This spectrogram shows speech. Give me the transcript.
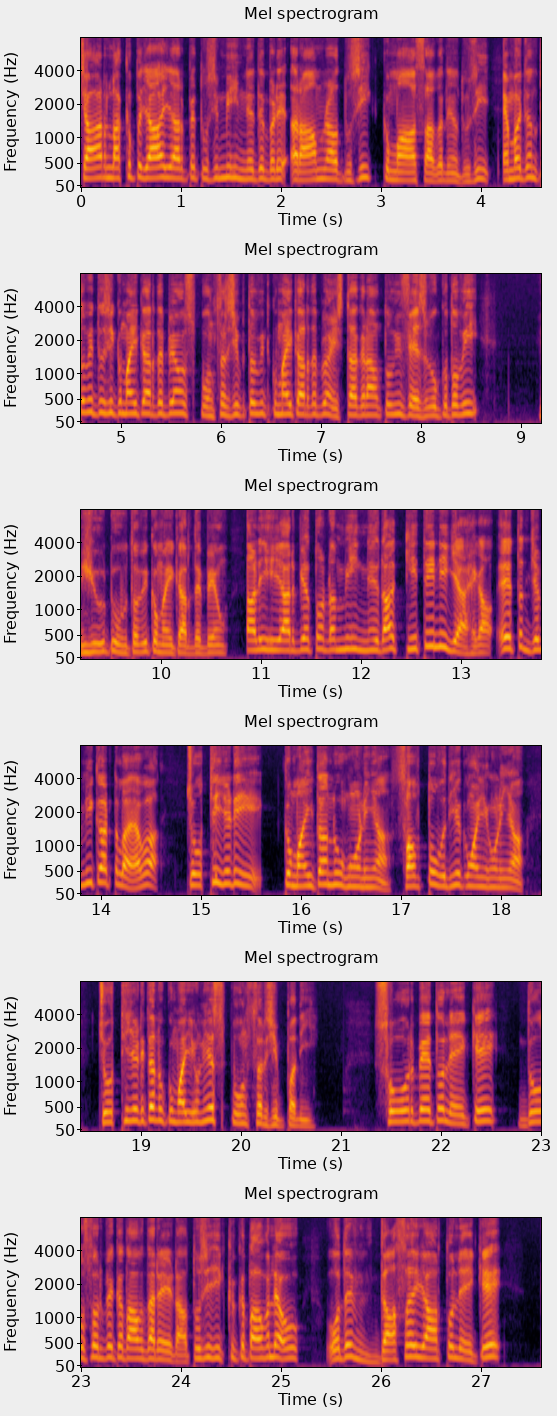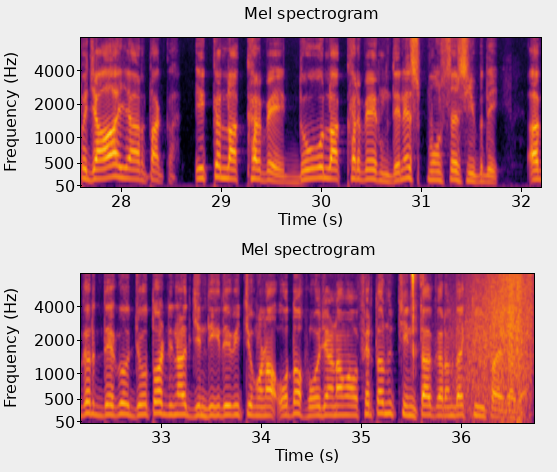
4 ਲੱਖ 50 ਹਜ਼ਾਰ ਰੁਪਏ ਤੁਸੀਂ ਮਹੀਨੇ ਦੇ ਬੜੇ ਆਰਾਮ ਨਾਲ ਤੁਸੀਂ ਕਮਾ ਸਕਦੇ ਹੋ ਤੁਸੀਂ। Amazon ਤੋਂ ਵੀ ਤੁਸੀਂ ਕਮਾਈ ਕਰਦੇ ਪਏ ਹੋ ਸਪਾਂਸਰਸ਼ਿਪ ਤੋਂ ਵੀ ਕਮਾਈ ਕਰਦੇ ਪਏ ਹੋ, Instagram ਤੋਂ ਵੀ, Facebook ਤੋਂ ਵੀ, YouTube ਤੋਂ ਵੀ ਕਮਾਈ ਕਰਦੇ ਪਏ ਹੋ। 40000 ਰੁਪਏ ਤੁਹਾਡਾ ਮਹੀਨੇ ਦਾ ਕਿਤੇ ਨਹੀਂ ਗਿਆ ਹੈਗਾ। ਇਹ ਤਾਂ ਜਮੀ ਘੱਟ ਲਾਇਆ ਵਾ। ਚੌਥੀ ਜਿਹੜੀ ਕਮਾਈ ਤੁਹਾਨੂੰ ਹੋਣੀ ਆ, ਸਭ ਤੋਂ ਵਧੀਆ ਕਮਾਈ ਹੋਣੀ ਆ, ਚੌਥੀ ਜਿਹੜੀ ਤੁਹਾਨੂੰ ਕਮਾਈ ਹੋਣੀ ਆ ਸਪਾਂਸਰਸ਼ਿਪ ਦੀ। 100 ਰੁਪਏ ਤੋਂ ਲੈ ਕੇ 200 ਰੁਪਏ ਕਿਤਾਬ ਦਾ ਰੇਟ ਆ। ਤੁਸੀਂ ਇੱਕ ਕਿਤਾਬ ਲਿਆਓ, ਉਹਦੇ 10000 ਤੋਂ ਲੈ ਕੇ 50000 ਤੱਕ 1 ਲੱਖ ਰੁਪਏ 2 ਲੱਖ ਰੁਪਏ ਹੁੰਦੇ ਨੇ ਸਪਾਂਸਰਸ਼ਿਪ ਦੇ। ਅਗਰ ਦੇਖੋ, ਜੋ ਤੁਹਾਡੇ ਨਾਲ ਜ਼ਿੰਦਗੀ ਦੇ ਵਿੱਚ ਹੋਣਾ, ਉਹ ਤਾਂ ਹੋ ਜਾਣਾ ਵਾ, ਫਿਰ ਤੁਹਾਨੂੰ ਚਿੰਤਾ ਕਰਨ ਦਾ ਕੀ ਫਾਇਦਾ ਵਾ?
